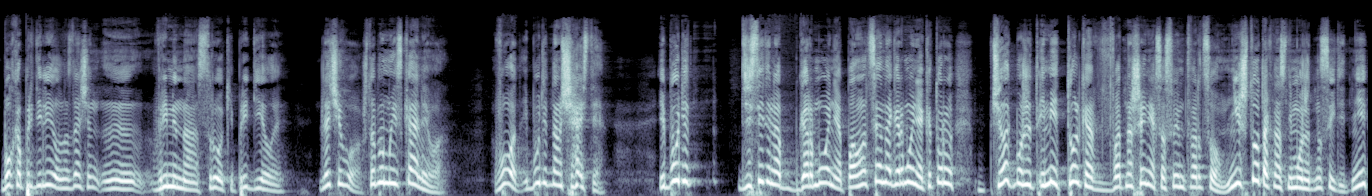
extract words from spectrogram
Бог определил, назначен э, времена, сроки, пределы. Для чего? Чтобы мы искали Его. Вот, и будет нам счастье. И будет действительно гармония, полноценная гармония, которую человек может иметь только в отношениях со своим Творцом. Ничто так нас не может насытить, ни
